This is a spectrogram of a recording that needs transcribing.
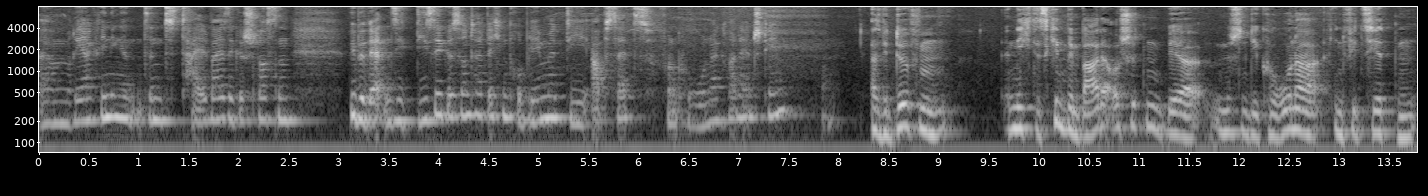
Ähm, Reha-Kliniken sind teilweise geschlossen. Wie bewerten Sie diese gesundheitlichen Probleme, die abseits von Corona gerade entstehen? Also wir dürfen nicht das Kind dem Bade ausschütten. Wir müssen die Corona-Infizierten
